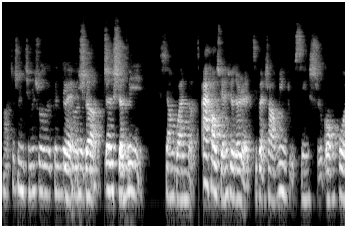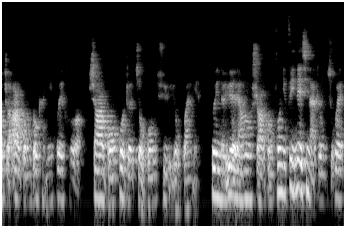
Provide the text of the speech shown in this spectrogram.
啊，就是你前面说的跟对你的跟神秘相关的，爱好玄学的人，基本上命主星十宫或者二宫都肯定会和十二宫或者九宫去有关联。所以你的月亮入十二宫，从你自己内心来说，你是会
